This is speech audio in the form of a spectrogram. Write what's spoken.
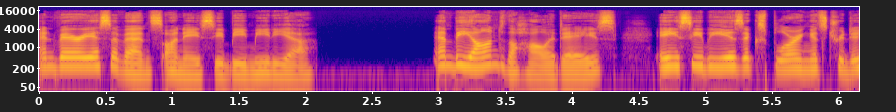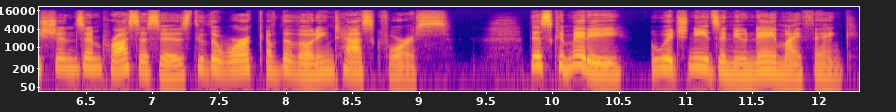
and various events on ACB Media. And beyond the holidays, ACB is exploring its traditions and processes through the work of the Voting Task Force. This committee, which needs a new name, I think,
